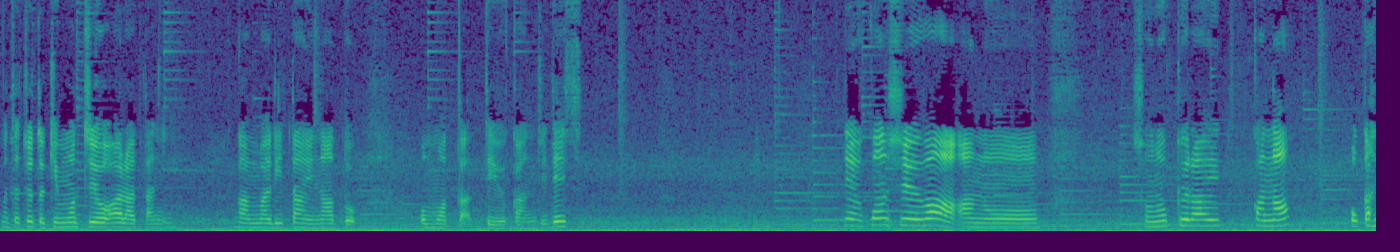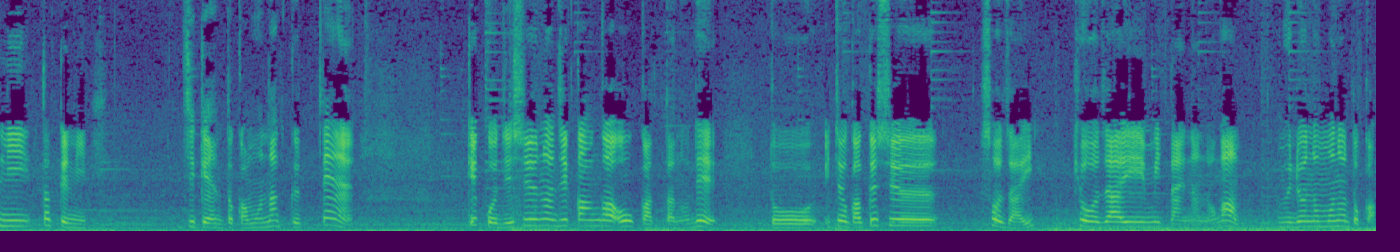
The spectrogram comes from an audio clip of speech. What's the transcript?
またちょっと気持ちを新たに頑張りたいなと思ったっていう感じです。で今週はあのー、そのくらいかな？他に特に事件とかもなくって結構自習の時間が多かったのでと一応学習素材教材みたいなのが無料のものとか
